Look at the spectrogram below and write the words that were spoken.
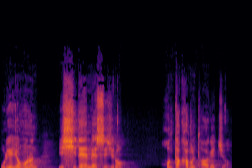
우리의 영혼은 이 시대의 메시지로 혼탁함을 더하겠죠.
